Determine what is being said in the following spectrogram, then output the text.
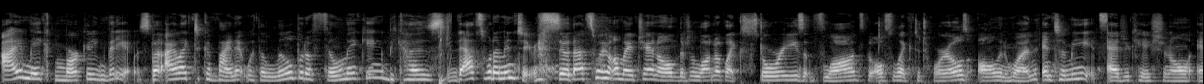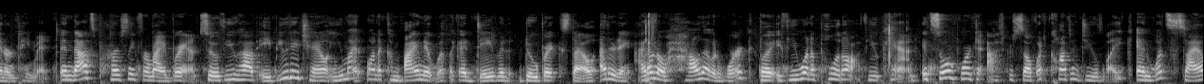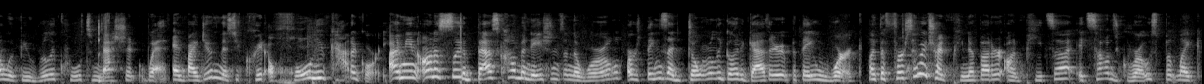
I make marketing videos, but I like to combine it with a little bit of filmmaking because that's what I'm into. So that's why on my channel, there's a lot of like stories, vlogs, but also like tutorials all in one. And to me, it's educational entertainment. And that's personally for my brand. So if you have a beauty channel, you might want to combine it with like a David Dobrik style editing. I don't know how that would work, but if you want to pull it off, you can. It's so important to ask yourself what content do you like and what style would be really cool to mesh it with. And by doing this, you create a whole new category. I mean, honestly, the best combinations in the world are things that don't really go together, but they work. Like the first time I tried peanut butter on pizza, it sounds gross, but like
